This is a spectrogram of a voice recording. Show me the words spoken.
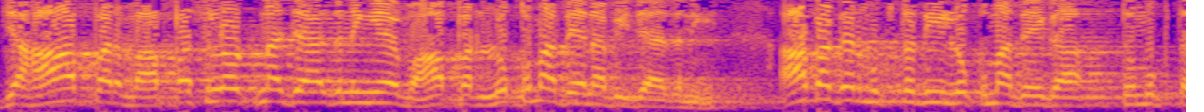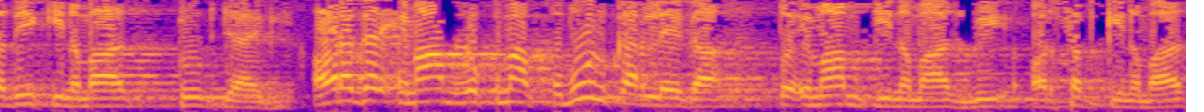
جہاں پر واپس لوٹنا جائز نہیں ہے، وہاں پر لکما دینا بھی جائز نہیں۔ اب اگر مقتدی لکما دے گا تو مقتدی کی نماز ٹوٹ جائے گی۔ اور اگر امام لکما قبول کر لے گا تو امام کی نماز بھی اور سب کی نماز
